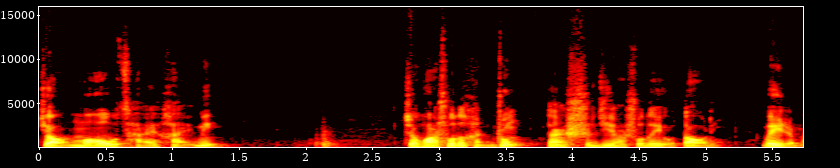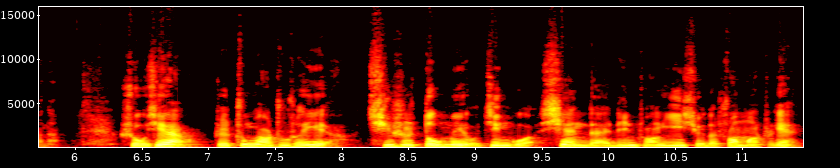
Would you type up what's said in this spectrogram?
叫谋财害命。这话说的很重，但实际上说的有道理。为什么呢？首先啊，这中药注射液啊，其实都没有经过现代临床医学的双盲实验，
